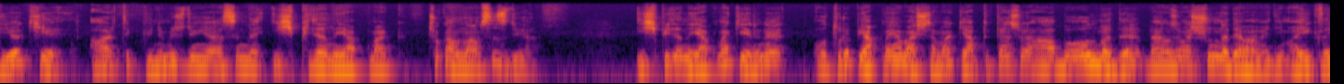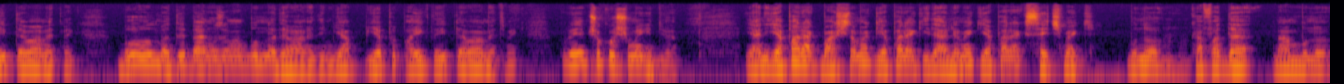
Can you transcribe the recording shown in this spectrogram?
Diyor ki artık günümüz dünyasında iş planı yapmak çok anlamsız diyor. İş planı yapmak yerine oturup yapmaya başlamak. Yaptıktan sonra aa bu olmadı. Ben o zaman şununla devam edeyim. Ayıklayıp devam etmek. Bu olmadı. Ben o zaman bununla devam edeyim. Yap, yapıp ayıklayıp devam etmek. Bu benim çok hoşuma gidiyor. Yani yaparak başlamak, yaparak ilerlemek, yaparak seçmek. Bunu hı hı. kafada ben bunu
